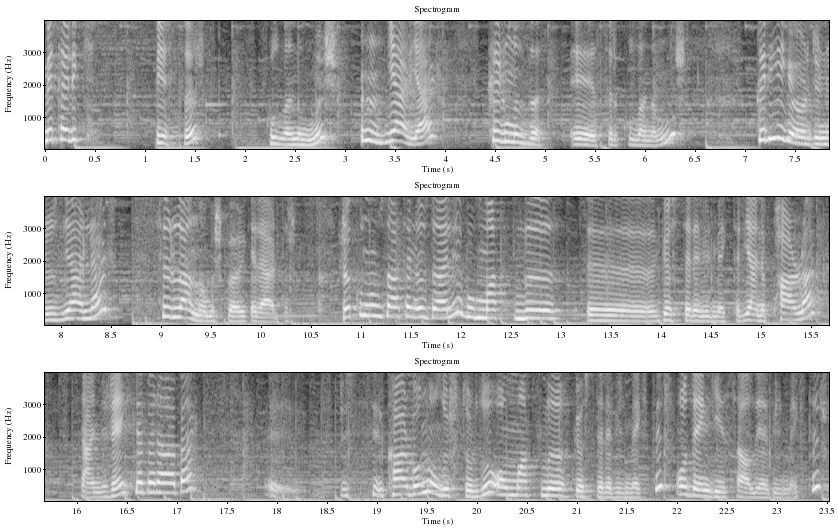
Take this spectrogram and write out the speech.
Metalik bir sır. kullanılmış. yer yer kırmızı e, sır kullanılmış. Gri gördüğünüz yerler sırlanmamış bölgelerdir. Rakunun zaten özelliği bu matlığı e, gösterebilmektir. Yani parlak, yani renkle beraber e, karbonu oluşturduğu o matlığı gösterebilmektir. O dengeyi sağlayabilmektir.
